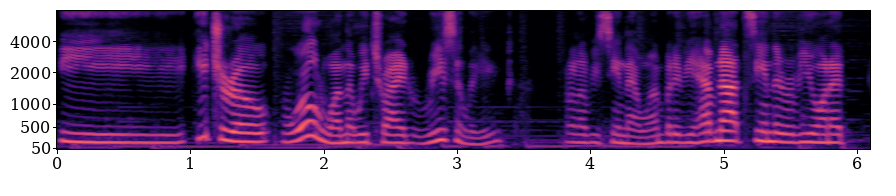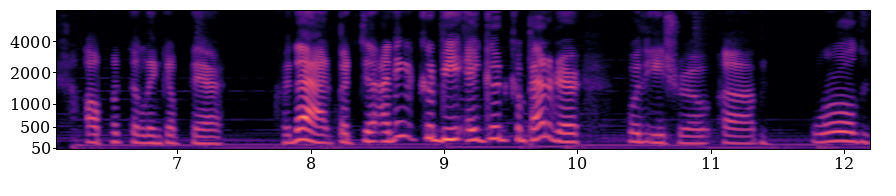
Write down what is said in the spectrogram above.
the Ichiro World one that we tried recently. I don't know if you've seen that one, but if you have not seen the review on it, I'll put the link up there for that. But uh, I think it could be a good competitor for the Ichiro um, World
